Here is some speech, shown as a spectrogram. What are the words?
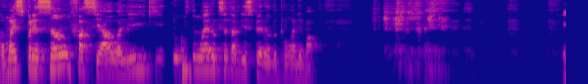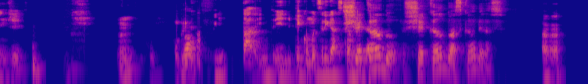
Uma expressão facial ali que não, não era o que você estava esperando para um animal. entendi. Hum, Bom. Tá, e, e tem como desligar as câmeras? checando, checando as câmeras. Aham.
